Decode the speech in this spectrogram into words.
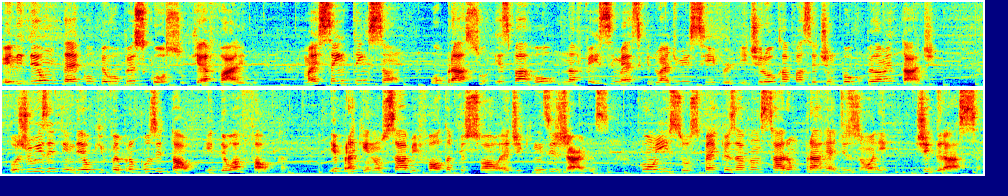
Ele deu um teco pelo pescoço, que é válido, mas sem intenção. O braço esbarrou na face mask do wide receiver e tirou o capacete um pouco pela metade. O juiz entendeu que foi proposital e deu a falta. E para quem não sabe, falta pessoal é de 15 jardas. Com isso, os Packers avançaram para a red zone de graça,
